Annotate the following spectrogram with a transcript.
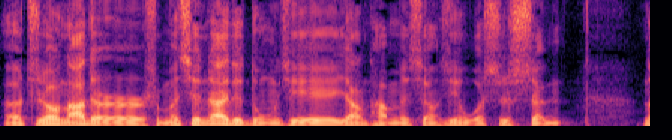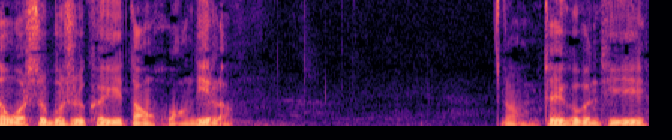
呃，只要拿点什么现在的东西让他们相信我是神，那我是不是可以当皇帝了？啊，这个问题。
